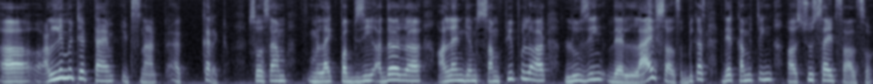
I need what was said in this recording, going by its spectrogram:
uh, unlimited time it is not uh, correct. So, some like PUBG other uh, online games some people are losing their lives also because they are committing uh, suicides also.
